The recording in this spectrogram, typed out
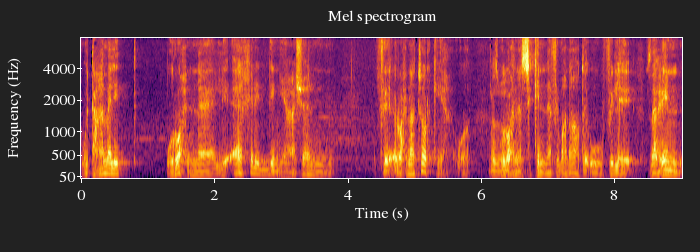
واتعملت ورحنا لآخر الدنيا عشان في رحنا تركيا. و-. ورحنا سكننا في مناطق وفي ما. بين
